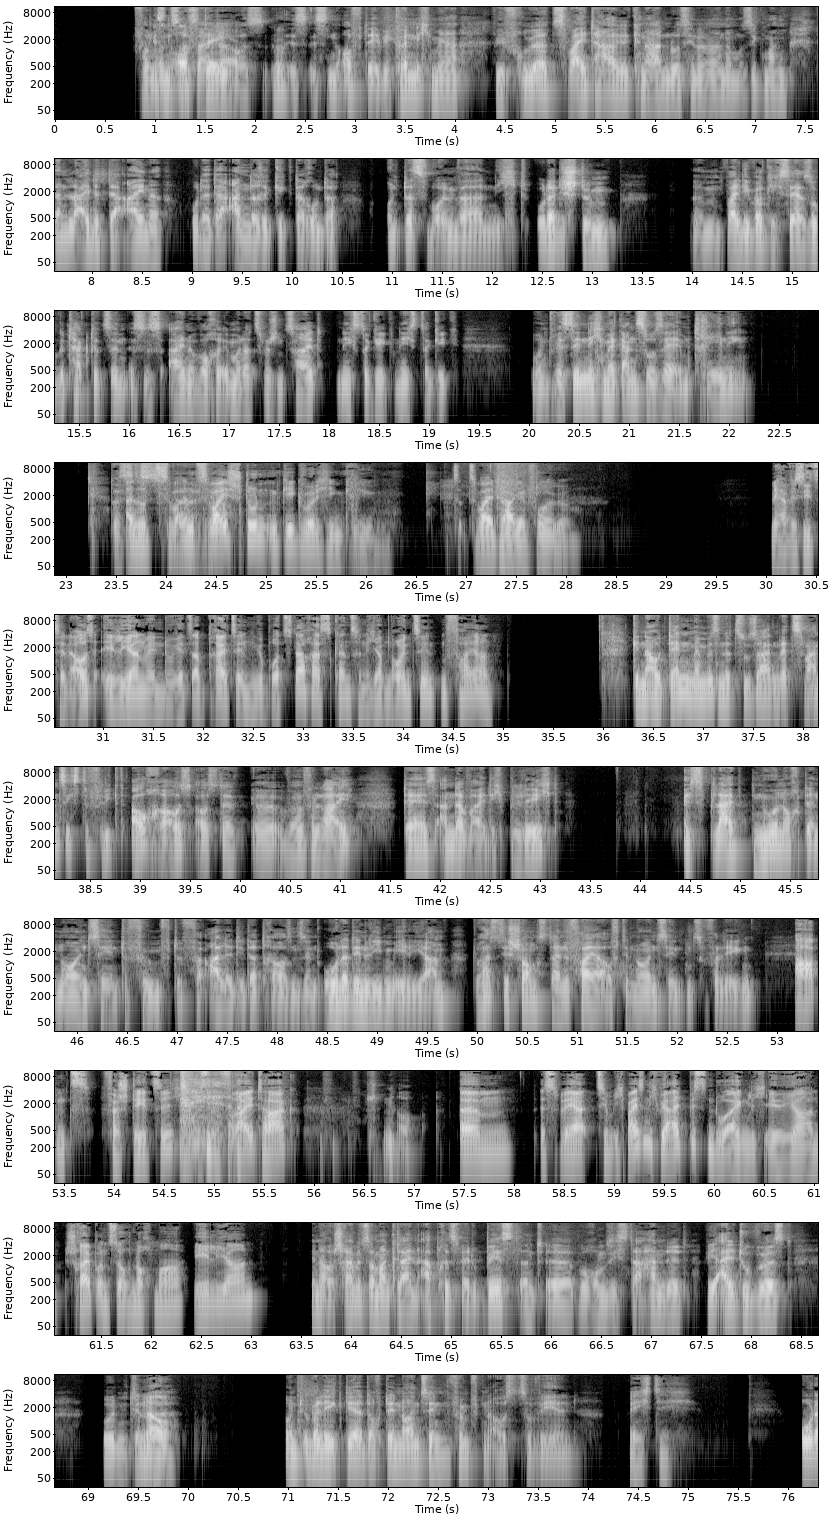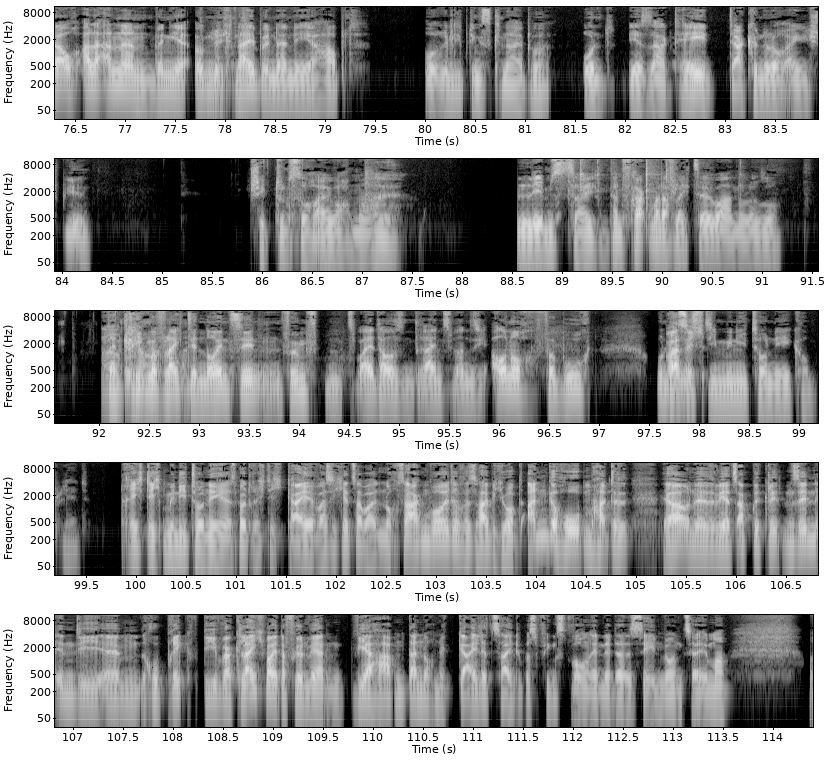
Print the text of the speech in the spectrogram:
von Ist unserer Seite aus, ne? es ist ein Off-Day. Wir können nicht mehr wie früher zwei Tage gnadenlos hintereinander Musik machen, dann leidet der eine oder der andere Gig darunter. Und das wollen wir nicht. Oder die Stimmen, ähm, weil die wirklich sehr so getaktet sind. Es ist eine Woche immer dazwischen Zeit, nächster Gig, nächster Gig. Und wir sind nicht mehr ganz so sehr im Training. Das Also ist, zwei, äh, einen zwei ja. Stunden Gig würde ich hinkriegen. Z zwei Tage in Folge. Ja, wie sieht's denn aus, Elian, wenn du jetzt am 13. Geburtstag hast, kannst du nicht am 19. feiern? Genau, denn wir müssen dazu sagen, der 20. fliegt auch raus aus der äh, Würfelei. Der ist anderweitig belegt. Es bleibt nur noch der 19.05. für alle, die da draußen sind. Oder den lieben Elian. Du hast die Chance, deine Feier auf den 19. zu verlegen. Abends, versteht sich, ist ein Freitag. Genau. Ähm, es wäre ziemlich, ich weiß nicht, wie alt bist denn du eigentlich, Elian? Schreib uns doch noch mal, Elian. Genau, schreib uns doch mal einen kleinen Abriss, wer du bist und äh, worum sich's da handelt, wie alt du wirst. Und, Genau. Äh, und überleg dir doch den 19.05. auszuwählen. Richtig. Oder auch alle anderen, wenn ihr irgendeine Richtig. Kneipe in der Nähe habt, eure Lieblingskneipe, und ihr sagt, hey, da könnt ihr doch eigentlich spielen. Schickt uns doch einfach mal Lebenszeichen. Dann fragt man da vielleicht selber an oder so. Dann Ja, kriegen genau. wir vielleicht den 19.05.2023 auch noch verbucht. Und Was dann ist die Mini-Tournee komplett. Richtig Mini-Tournee, das wird richtig geil. Was ich jetzt aber noch sagen wollte, weshalb ich überhaupt angehoben hatte, ja, und wir jetzt abgeglitten sind in die ähm, Rubrik, die wir gleich weiterführen werden. Wir haben dann noch eine geile Zeit übers Pfingstwochenende, da sehen wir uns ja immer.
